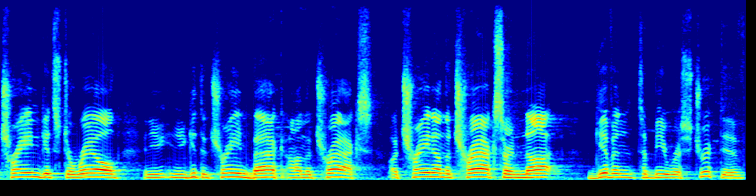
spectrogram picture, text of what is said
train gets derailed and you, you get the train back on the tracks. A train on the tracks are not given to be restrictive,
